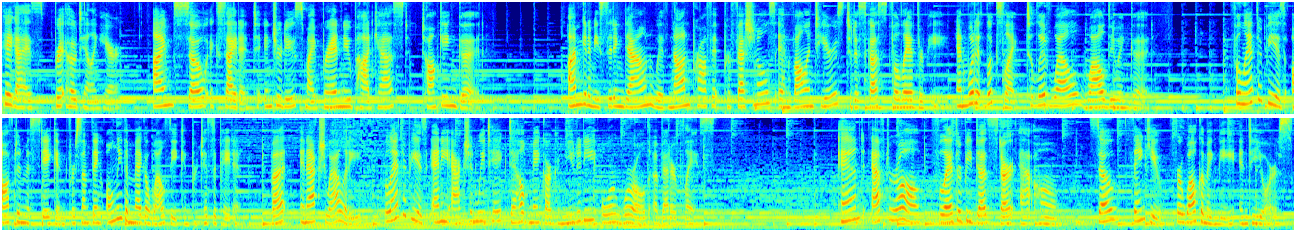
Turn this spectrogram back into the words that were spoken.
Hey guys, Brit Hotaling here. I'm so excited to introduce my brand new podcast, Talking Good. I'm going to be sitting down with nonprofit professionals and volunteers to discuss philanthropy and what it looks like to live well while doing good. Philanthropy is often mistaken for something only the mega wealthy can participate in. But in actuality, Philanthropy is any action we take to help make our community or world a better place. And after all, philanthropy does start at home. So, thank you for welcoming me into yours.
